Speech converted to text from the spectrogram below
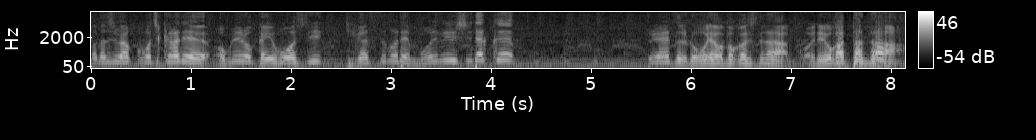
私はこの力でお胸を解放し気が済むまで燃えみしだく！とりあえず牢屋を爆破してならこれでよかったんだ！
